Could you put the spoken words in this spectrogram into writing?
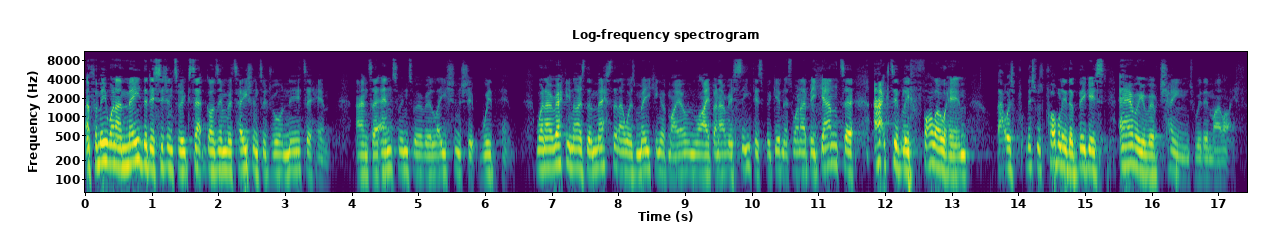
And for me, when I made the decision to accept God's invitation to draw near to Him and to enter into a relationship with Him, when I recognized the mess that I was making of my own life and I received His forgiveness, when I began to actively follow Him, that was, this was probably the biggest area of change within my life.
